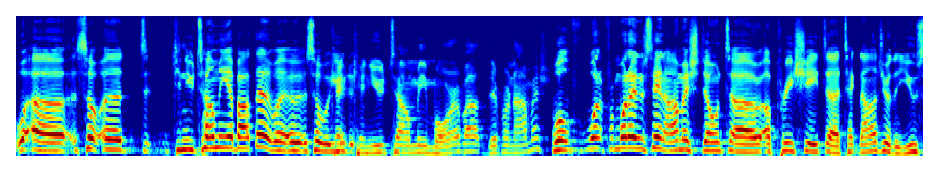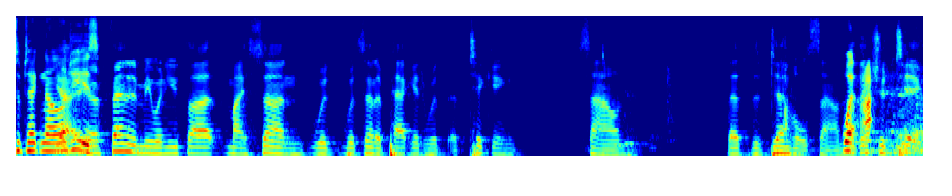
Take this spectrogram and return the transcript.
Well, uh, so, uh, t- can you tell me about that? Uh, So Can, you. can you tell me more about different Amish? well, f- what, from what I understand, Amish don't uh, appreciate uh, technology or the use of technology. Yeah, it is offended me when you thought my son would, would send a package with a ticking sound. That's the devil's sound. What, Nothing I- should tick.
